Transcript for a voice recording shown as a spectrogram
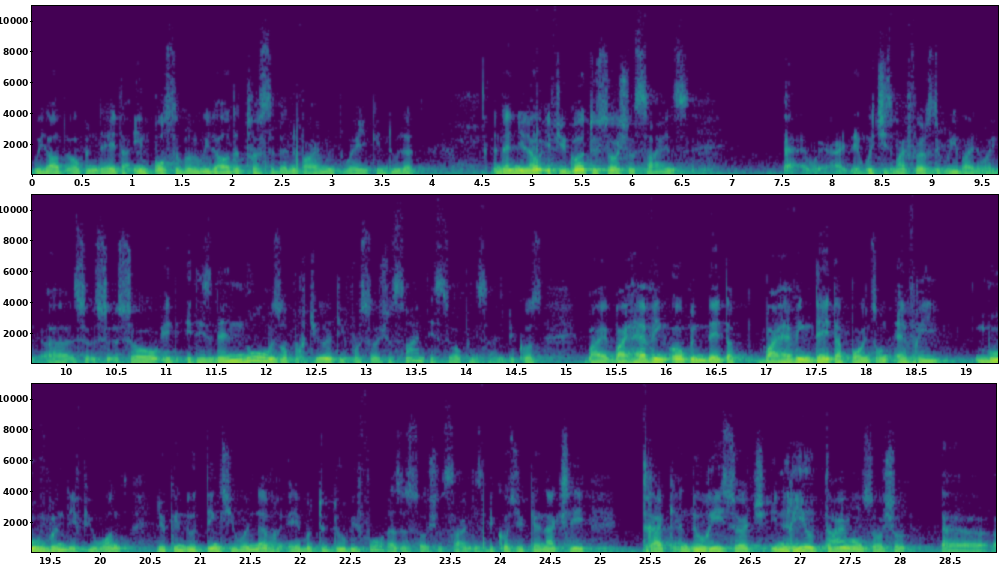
without open data, impossible without a trusted environment where you can do that. And then, you know, if you go to social science, which is my first degree, by the way. Uh, so, so, so it, it is an enormous opportunity for social scientists, to open science, because by, by having open data, by having data points on every movement, if you want, you can do things you were never able to do before as a social scientist, because you can actually track and do research in real time on social uh, uh,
